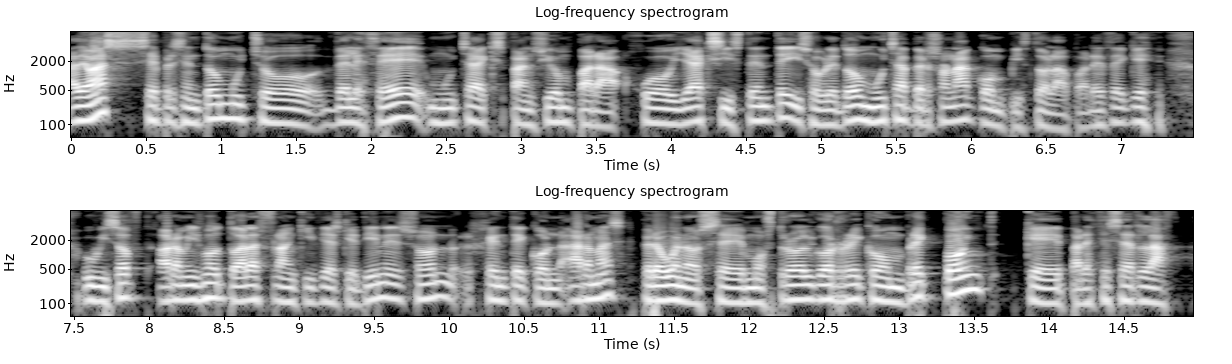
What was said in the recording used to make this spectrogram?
Además, se presentó mucho DLC, mucha expansión para juego ya existente y sobre todo mucha persona con pistola. Parece que Ubisoft ahora mismo todas las franquicias que tiene son gente con armas, pero bueno, se mostró el Ghost Recon Breakpoint, que parece ser la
